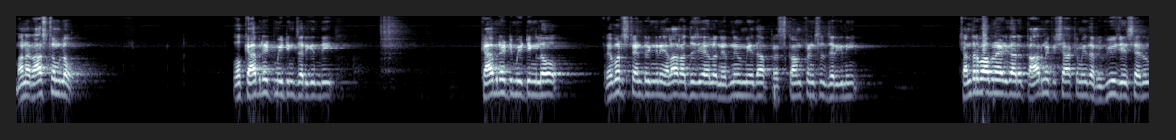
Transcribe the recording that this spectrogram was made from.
మన రాష్ట్రంలో ఓ క్యాబినెట్ మీటింగ్ జరిగింది. క్యాబినెట్ మీటింగ్లో రివర్స్ టెండరింగ్ని ఎలా రద్దు చేయాలో నిర్ణయం మీద ప్రెస్ కాన్ఫరెన్స్లు జరిగినాయి. చంద్రబాబు నాయుడు గారు కార్మిక శాఖ మీద రివ్యూ చేశారు.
